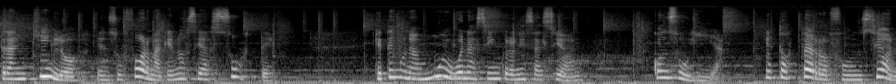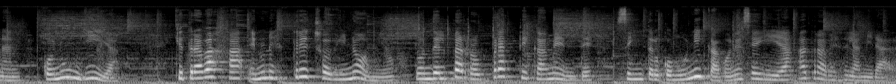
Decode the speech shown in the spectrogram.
tranquilo en su forma, que no se asuste, que tenga una muy buena sincronización con su guía. Estos perros funcionan con un guía que trabaja en un estrecho binomio donde el perro prácticamente se intercomunica con ese guía a través de la mirada.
